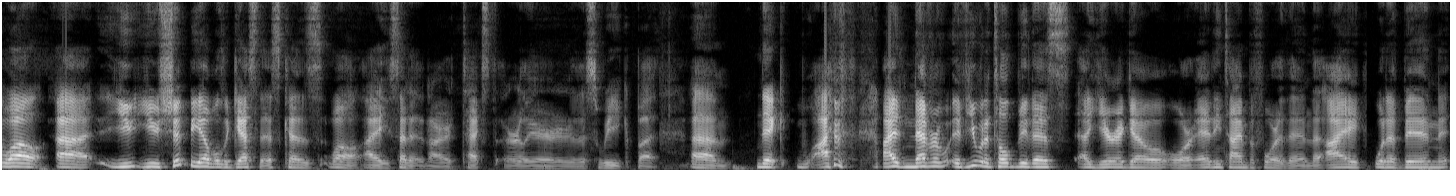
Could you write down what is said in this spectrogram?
Well, uh, you you should be able to guess this because well, I said it in our text earlier this week, but um, Nick, I've I've never if you would have told me this a year ago or any time before then that I would have been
